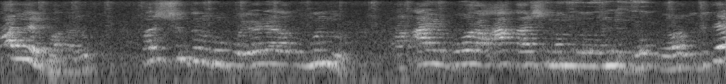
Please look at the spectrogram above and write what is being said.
వాళ్ళు వెళ్ళిపోతారు. పరిశుద్ధుల గుంపు ఏడేళ్ళకు ముందు ఆయన కూర ఆకాశం ముందు ఉండి కూర ఉంచితే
